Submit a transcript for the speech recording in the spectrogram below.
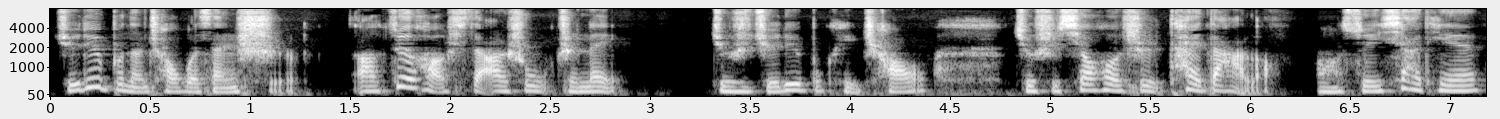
绝对不能超过三十啊，最好是在二十五之内，就是绝对不可以超，就是消耗是太大了啊。所以夏天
